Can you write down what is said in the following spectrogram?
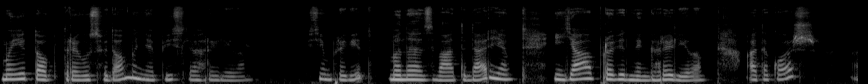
Мої топ-3 усвідомлення після гри Ліла. Всім привіт! Мене звати Дар'я і я провідник гри Ліла. А також е,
